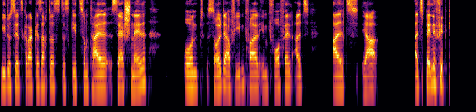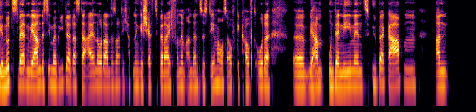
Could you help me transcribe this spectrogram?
wie du es jetzt gerade gesagt hast, das geht zum Teil sehr schnell und sollte auf jeden Fall im Vorfeld als, als ja, als Benefit genutzt werden. Wir haben das immer wieder, dass der eine oder andere sagt, ich habe einen Geschäftsbereich von einem anderen Systemhaus aufgekauft oder äh, wir haben Unternehmensübergaben an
